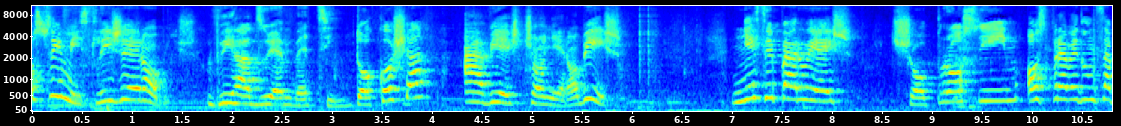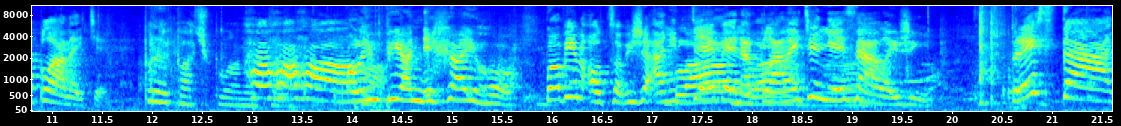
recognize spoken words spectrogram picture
si myslíš, že robíš? Vyhadzujem veci do koša. A vieš, čo nerobíš? Neseparuješ Čo prosím? ospravedlň sa planete. Prepač, planeta. Ha, ha, ha. Olympia, nechaj ho. Poviem otcovi, že ani Blá, tebe na blá, planete nezáleží. Prestaň!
